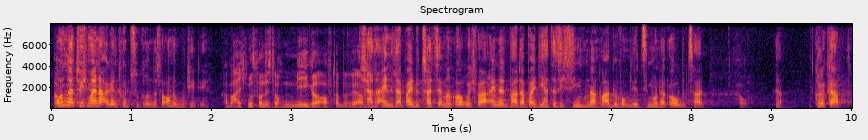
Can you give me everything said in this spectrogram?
Also, Und natürlich meine Agentur zu gründen, das war auch eine gute Idee. aber eigentlich muss man sich doch mega oft da bewerben. Ich hatte eine dabei, du zahlst ja immer einen Euro. Ich war eine war dabei, die hatte sich 700 Mal beworben, die hat 700 Euro bezahlt. Au, Ja. Glück gehabt.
